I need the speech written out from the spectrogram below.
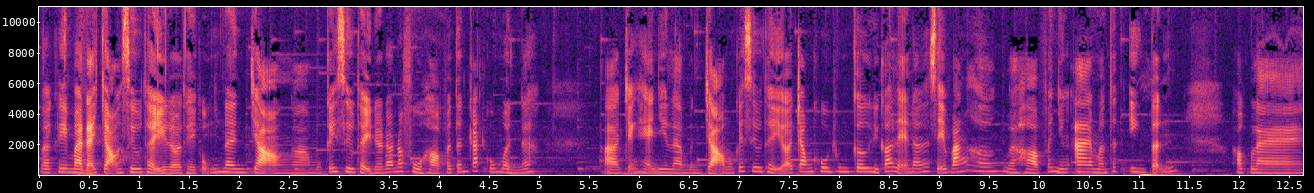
Và khi mà đã chọn siêu thị rồi thì cũng nên chọn à, một cái siêu thị nào đó nó phù hợp với tính cách của mình á. À, chẳng hạn như là mình chọn một cái siêu thị ở trong khu chung cư thì có lẽ là nó sẽ vắng hơn và hợp với những ai mà thích yên tĩnh. Hoặc là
